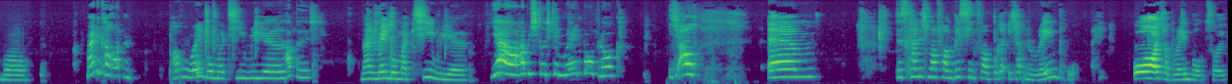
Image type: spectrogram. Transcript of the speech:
Wow. Meine Karotten. Brauchen Rainbow Material. Hab ich. Nein, Rainbow Material. Ja, hab ich durch den Rainbow Block. Ich auch. Ähm, das kann ich mal von ein bisschen verbrennen. Ich habe eine Rainbow. Oh, ich habe Rainbow-Zeug.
